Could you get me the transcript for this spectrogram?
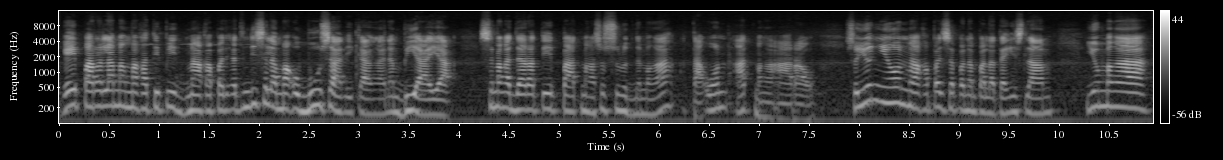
Okay? Para lamang makatipid mga kapatid at hindi sila maubusan ika nga ng biyaya sa mga darating pa at mga susunod na mga taon at mga araw. So yun yun mga kapatid sa panampalatayang Islam, yung mga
